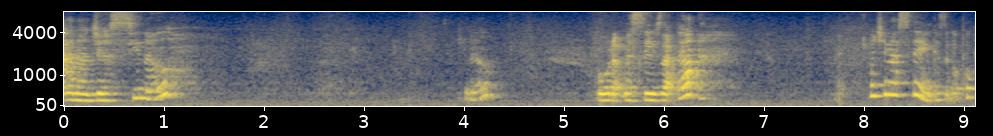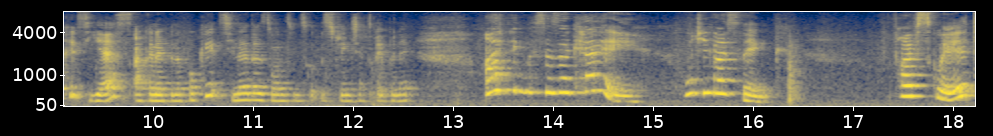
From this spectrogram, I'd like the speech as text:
and i just you know you know rolled up my sleeves like that what do you guys think? Has it got pockets? Yes, I can open the pockets. You know those ones when it's got the strings, you have to open it. I think this is okay. What do you guys think? Five squid.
